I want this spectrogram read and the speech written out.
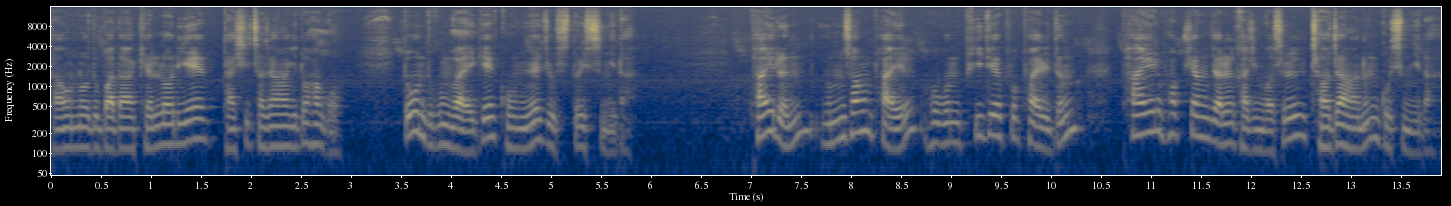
다운로드 받아 갤러리에 다시 저장하기도 하고 또 누군가에게 공유해 줄 수도 있습니다. 파일은 음성 파일 혹은 PDF 파일 등 파일 확장자를 가진 것을 저장하는 곳입니다.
